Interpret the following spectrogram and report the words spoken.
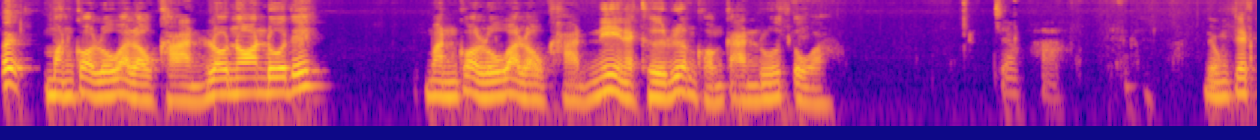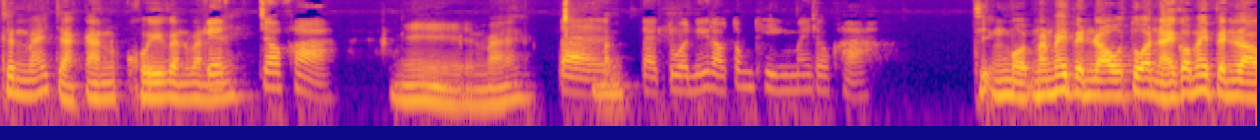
เอ้ยมันก็รู้ว่าเราคลาน เรานอนดูดิมันก็รู้ว่าเราคลานนี่นะคือเรื่องของการรู้ตัว เจ้าค่ะยงเจ็ดขึ้นไหมจากการคุยกันวันเก็ตนี้เจ้าค่ะ นี่เห็นไหมแต่มันแต่ตัวนี้เราต้องทิ้งไหมเจ้าค่ะ ทิ้งหมดมันไม่เป็นเราตัวไหนก็ไม่เป็นเรา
